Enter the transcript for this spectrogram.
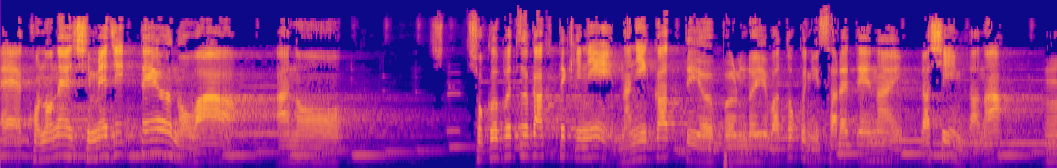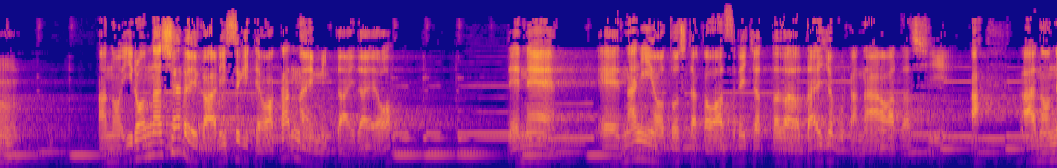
えー、このね、しめじっていうのは、あのー、植物学的に何かっていう分類は特にされていないらしいんだな。うん。あの、いろんな種類がありすぎてわかんないみたいだよ。でね、えー、何言おうとしたか忘れちゃったら大丈夫かな、私。あ、あのね、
